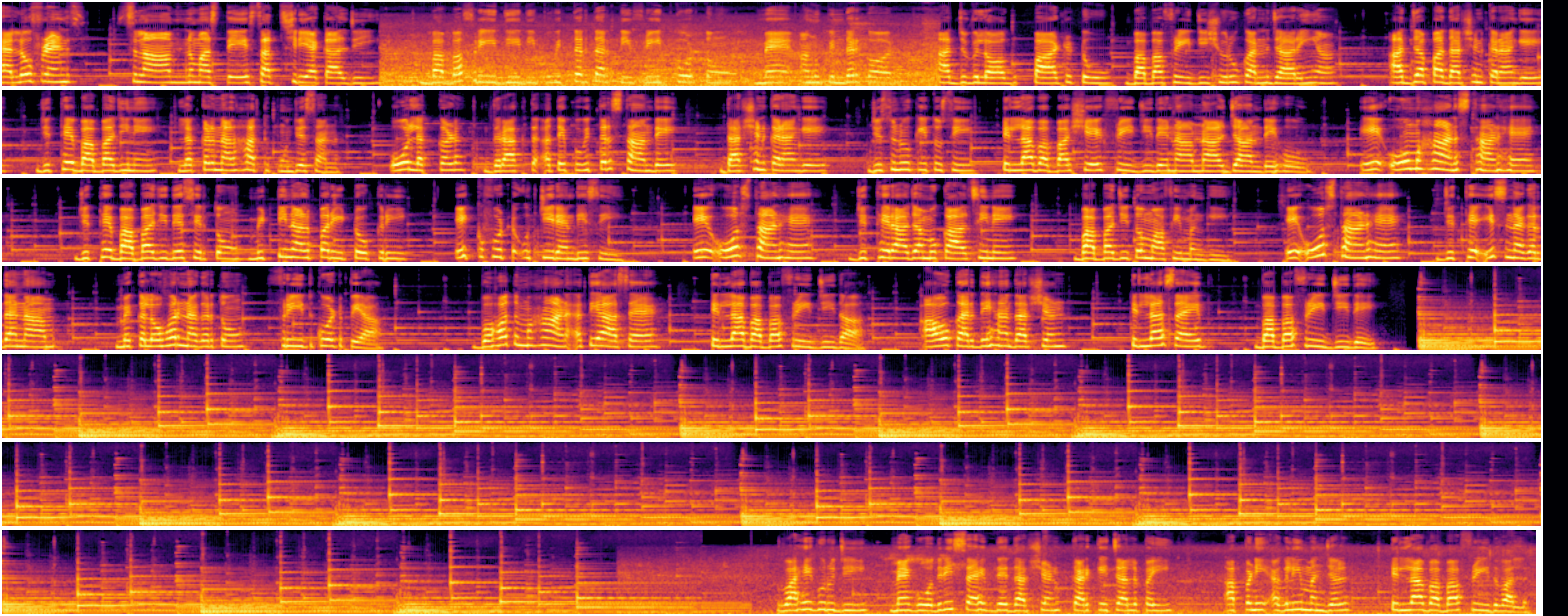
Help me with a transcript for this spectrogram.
Hello friends ਸਲਾਮ ਨਮਸਤੇ ਸਤਿ ਸ਼੍ਰੀ ਅਕਾਲ ਜੀ ਬਾਬਾ ਫਰੀਦ ਜੀ ਦੀ ਪਵਿੱਤਰ ਧਰਤੀ ਫਰੀਦਕੋਟ ਤੋਂ ਮੈਂ ਅਨੁਪਿੰਦਰ ਕੌਰ ਅੱਜ ਵਲੌਗ ਪਾਰਟ 2 ਬਾਬਾ ਫਰੀਦ ਜੀ ਸ਼ੁਰੂ ਕਰਨ ਜਾ ਰਹੀ ਹਾਂ ਅੱਜ ਆਪਾਂ ਦਰਸ਼ਨ ਕਰਾਂਗੇ ਜਿੱਥੇ ਬਾਬਾ ਜੀ ਨੇ ਲੱਕੜ ਨਾਲ ਹੱਥ ਪੂੰਝੇ ਸਨ ਉਹ ਲੱਕੜ ਦਰਖਤ ਅਤੇ ਪਵਿੱਤਰ ਸਥਾਨ ਦੇ ਦਰਸ਼ਨ ਕਰਾਂਗੇ ਜਿਸ ਨੂੰ ਕਿ ਤੁਸੀਂ ਟਿੱਲਾ ਬਾਬਾ ਸ਼ੇਖ ਫਰੀਦ ਜੀ ਦੇ ਨਾਮ ਨਾਲ ਜਾਣਦੇ ਹੋ ਇਹ ਉਹ ਮਹਾਨ ਸਥਾਨ ਹੈ ਜਿੱਥੇ ਬਾਬਾ ਜੀ ਦੇ ਸਿਰ ਤੋਂ ਮਿੱਟੀ ਨਾਲ ਭਰੀ ਟੋਕਰੀ 1 ਫੁੱਟ ਉੱਚੀ ਰਹਿੰਦੀ ਸੀ। ਇਹ ਉਹ ਸਥਾਨ ਹੈ ਜਿੱਥੇ ਰਾਜਾ ਮੁਕਾਲਸੀ ਨੇ ਬਾਬਾ ਜੀ ਤੋਂ ਮਾਫੀ ਮੰਗੀ। ਇਹ ਉਹ ਸਥਾਨ ਹੈ ਜਿੱਥੇ ਇਸ ਨਗਰ ਦਾ ਨਾਮ ਮੈਕਲੋਹਰ ਨਗਰ ਤੋਂ ਫਰੀਦਕੋਟ ਪਿਆ। ਬਹੁਤ ਮਹਾਨ ਇਤਿਹਾਸ ਹੈ ਟਿੱਲਾ ਬਾਬਾ ਫਰੀਦ ਜੀ ਦਾ। ਆਓ ਕਰਦੇ ਹਾਂ ਦਰਸ਼ਨ। ਟਿੱਲਾ ਸਾਹਿਬ ਬਾਬਾ ਫਰੀਦ ਜੀ ਦੇ। ਵਾਹਿਗੁਰੂ ਜੀ, ਮੈਂ ਗੋਦੜੀ ਸਾਹਿਬ ਦੇ ਦਰਸ਼ਨ ਕਰਕੇ ਚੱਲ ਪਈ, ਆਪਣੀ ਅਗਲੀ ਮੰਜ਼ਲ ਟਿੱਲਾ ਬਾਬਾ ਫਰੀਦ ਵੱਲ।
